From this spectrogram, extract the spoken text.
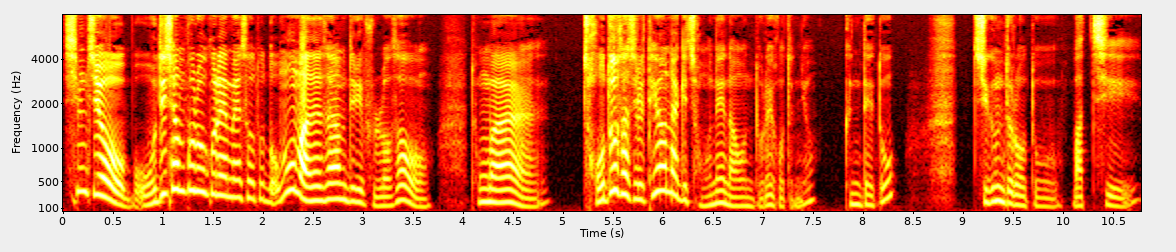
심지어 뭐 오디션 프로그램에서도 너무 많은 사람들이 불러서 정말 저도 사실 태어나기 전에 나온 노래거든요. 근데도 지금 들어도 마치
